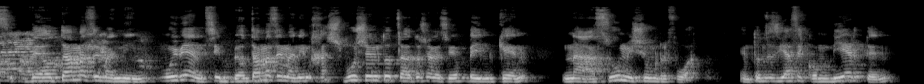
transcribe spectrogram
sea, de Beotamas de Manim, muy bien, sí, Beotamas de Manim, Hashbu Shem Totzato Shalesión Beimken, Naasu Mishum Refua. Entonces ya se convierten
